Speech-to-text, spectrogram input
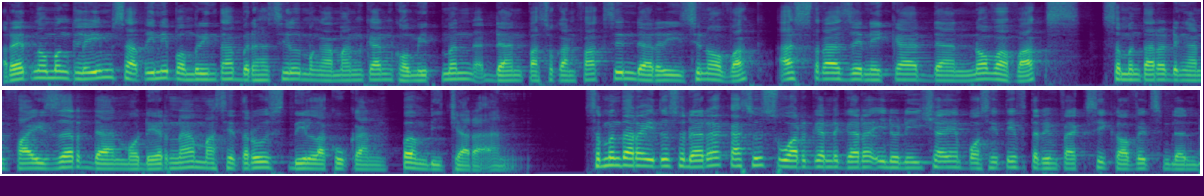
Retno mengklaim saat ini pemerintah berhasil mengamankan komitmen dan pasokan vaksin dari Sinovac, AstraZeneca, dan Novavax, sementara dengan Pfizer dan Moderna masih terus dilakukan pembicaraan. Sementara itu, saudara, kasus warga negara Indonesia yang positif terinfeksi COVID-19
